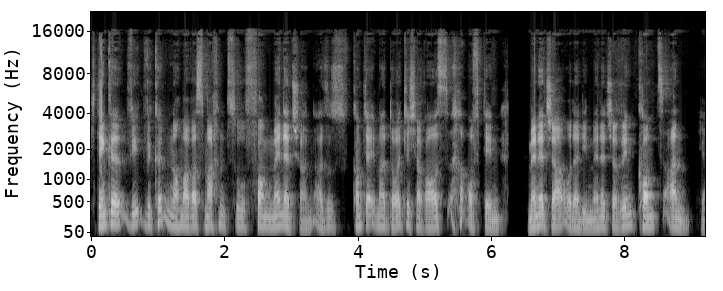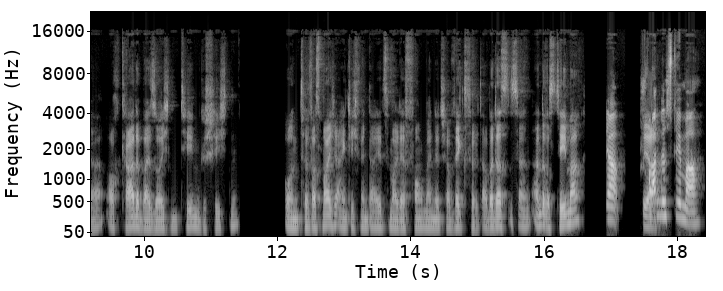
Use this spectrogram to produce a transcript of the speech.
Ich denke, wir, wir könnten noch mal was machen zu Fondsmanagern. Also es kommt ja immer deutlicher raus, auf den Manager oder die Managerin kommt es an, ja, auch gerade bei solchen Themengeschichten. Und äh, was mache ich eigentlich, wenn da jetzt mal der Fondsmanager wechselt? Aber das ist ein anderes Thema. Ja, spannendes ja. Thema.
